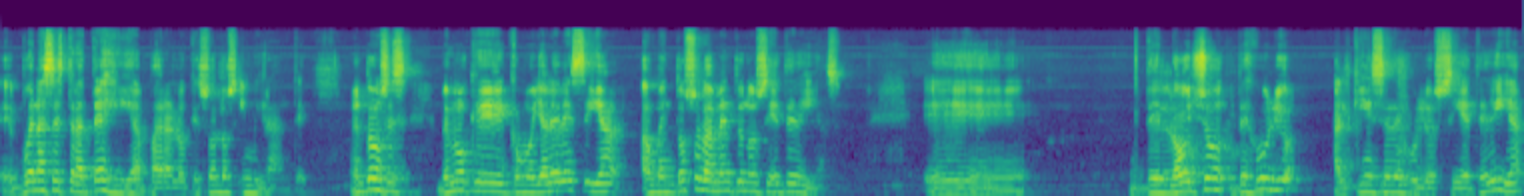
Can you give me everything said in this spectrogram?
eh, buenas estrategias para lo que son los inmigrantes. Entonces, vemos que, como ya le decía, aumentó solamente unos siete días. Eh, del 8 de julio al 15 de julio, siete días.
